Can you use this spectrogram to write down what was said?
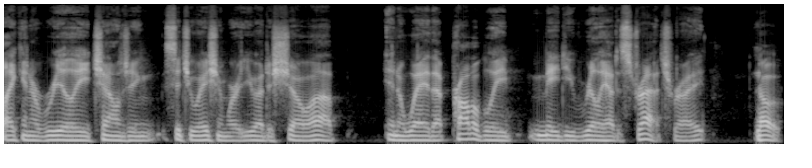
like in a really challenging situation where you had to show up in a way that probably made you really have to stretch, right? No,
